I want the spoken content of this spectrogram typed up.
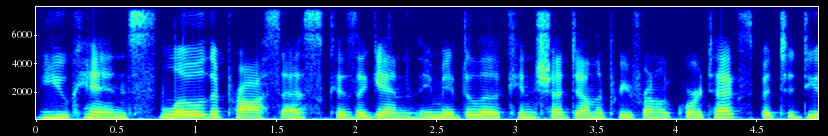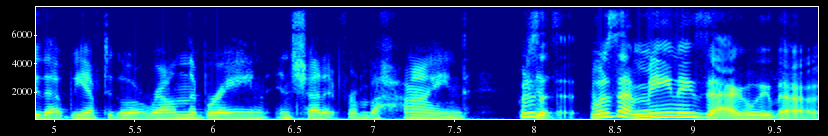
you can slow the process because again, the amygdala can shut down the prefrontal cortex, but to do that we have to go around the brain and shut it from behind. What, does it, what does that mean exactly, though?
